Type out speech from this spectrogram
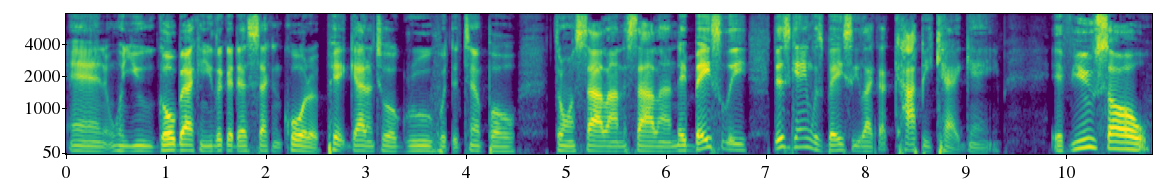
And when you go back and you look at that second quarter, Pitt got into a groove with the tempo, throwing sideline to sideline. They basically, this game was basically like a copycat game. If you saw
